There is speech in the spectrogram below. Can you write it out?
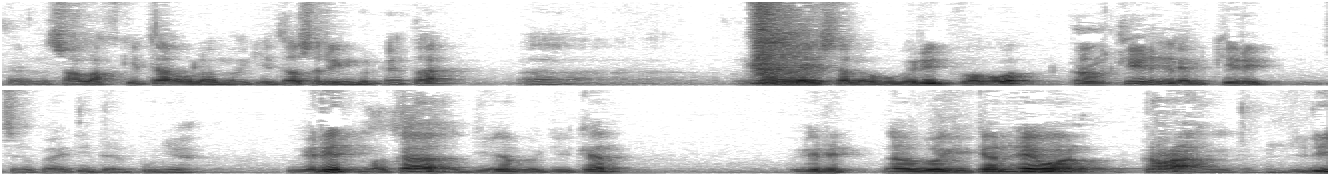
dan salaf kita ulama kita sering berkata eh, salahu wirid bahwa kal kirit siapa yang tidak punya wirid maka dia bagikan wirid nah, bagikan hewan kera gitu. Jadi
